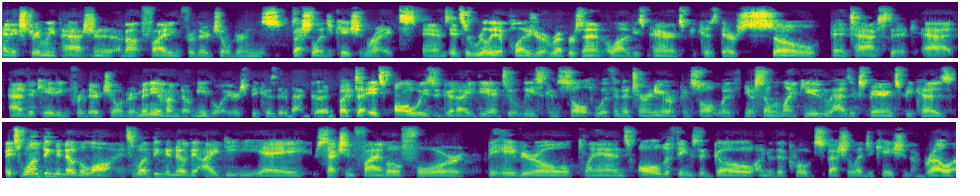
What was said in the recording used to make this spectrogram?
and extremely passionate about fighting for their children's special education rights. And it's really a pleasure to represent a lot of these parents because they're so fantastic at advocating for their children. Many of them don't need lawyers because they're that good, but uh, it's always a good idea to at least consult with an attorney or consult with, you know, someone like you who has experience because it's one thing to know the law. It's one thing to know the IDEA section 504 behavioral plans, all the things that go under the quote special education umbrella.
